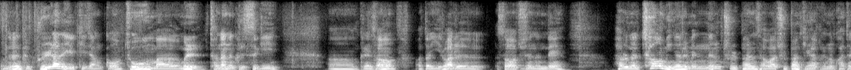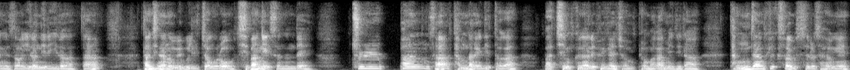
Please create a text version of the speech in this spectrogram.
오늘은 그 분란을 일으키지 않고 좋은 마음을 전하는 글쓰기. 어, 그래서 어떤 일화를 써 주셨는데 하루는 처음 인연을 맺는 출판사와 출판 계약을 하는 과정에서 이런 일이 일어났다. 당시 나는 외부 일정으로 지방에 있었는데 출판사 담당 에디터가 마침 그날이 회계 전표 마감일이라 당장 퀵 서비스를 사용해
